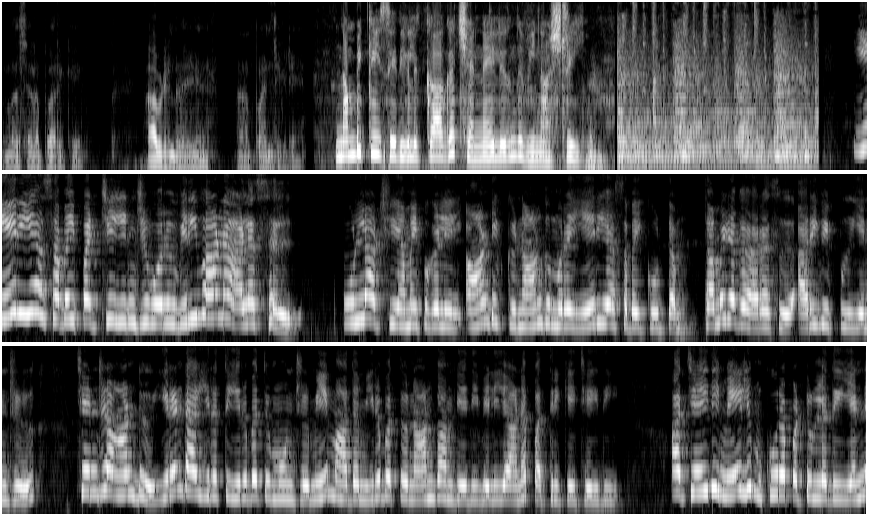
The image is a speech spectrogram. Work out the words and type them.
நல்லா சிறப்பாக இருக்குது அப்படின்றதையும் நான் பஞ்சுக்கிறேன் நம்பிக்கை செய்திகளுக்காக சென்னையிலிருந்து வீணாஸ்ரீ. ஏரியா சபை பற்றி இன்று ஒரு விரிவான அலசல். உள்ளாட்சி அமைப்புகளில் ஆண்டிற்கு நான்கு முறை ஏரியா சபை கூட்டம் தமிழக அரசு அறிவிப்பு என்று சென்ற ஆண்டு இரண்டாயிரத்து இருபத்தி மூன்று மே மாதம் இருபத்து நான்காம் தேதி வெளியான பத்திரிகை செய்தி. அச்செய்தி மேலும் கூறப்பட்டுள்ளது என்ன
